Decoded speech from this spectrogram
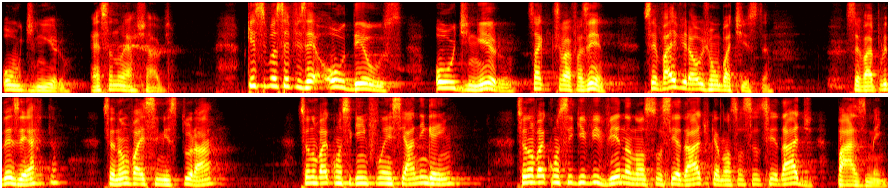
ou dinheiro. Essa não é a chave. Porque se você fizer ou Deus ou dinheiro, sabe o que você vai fazer? Você vai virar o João Batista. Você vai para o deserto, você não vai se misturar, você não vai conseguir influenciar ninguém. Você não vai conseguir viver na nossa sociedade, porque a nossa sociedade, pasmem,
